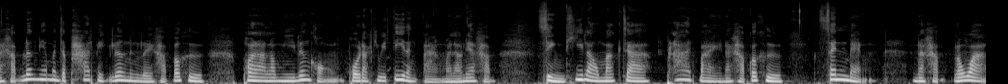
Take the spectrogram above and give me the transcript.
นะครับ เรื่องนี้มันจะพลาดไปอีกเรื่องหนึ่งเลยครับ ก็คือพอเรามีเรื่องของ productivity ต่างๆ มาแล้วเนี่ยครับ สิ่งที่เรามักจะพลาดไปนะครับ ก็คือเส้นแบ่งนะครับ ระหว่าง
